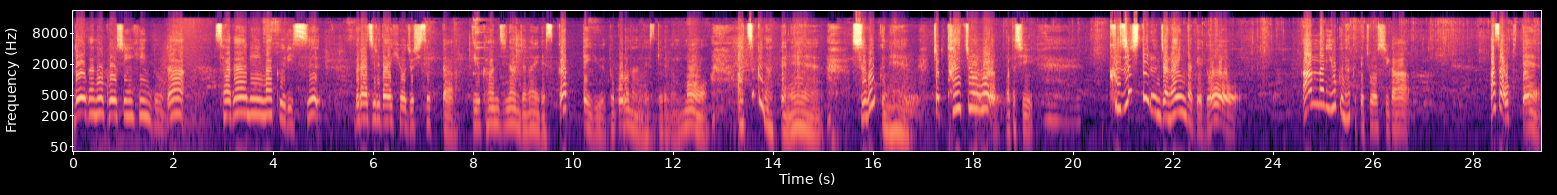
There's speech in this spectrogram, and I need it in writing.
動画の更新頻度が下がりまくりすブラジル代表女子セッターっていう感じなんじゃないですか？っていうところなんですけれども暑くなってねすごくねちょっと体調を私崩してるんじゃないんだけどあんまり良くなくて調子が。朝起きて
